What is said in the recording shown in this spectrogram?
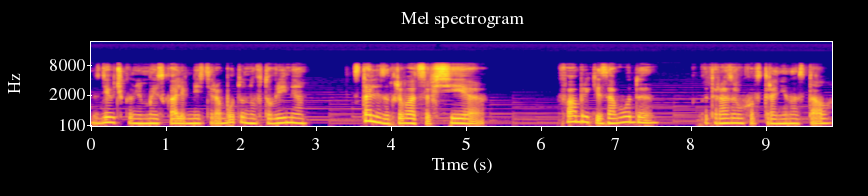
С девочками мы искали вместе работу, но в то время стали закрываться все фабрики, заводы, какая-то разруха в стране настала.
